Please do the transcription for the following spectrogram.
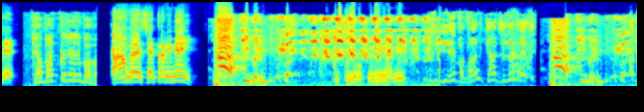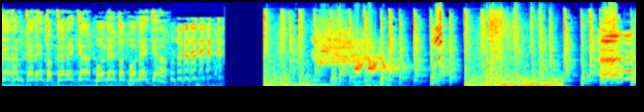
છે. क्या बात कर रहे रे बाबा? काम रहे क्षेत्र नहीं। ये भगवान क्या जुलूम है? अगर हम करें तो करें क्या बोले तो बोले क्या? हाँ?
